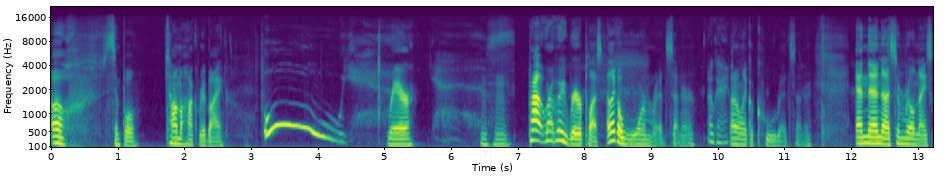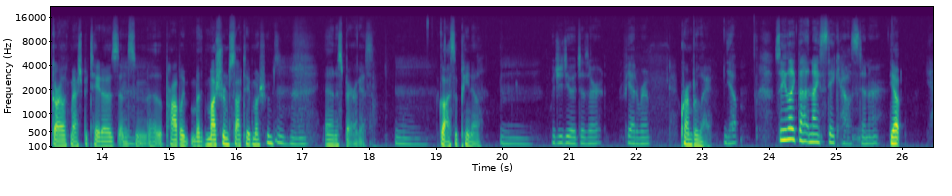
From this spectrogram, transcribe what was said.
Oh, simple. Tomahawk ribeye, rare. Mm-hmm. Probably rare plus. I like a warm red center. Okay. I don't like a cool red center. And then uh, some real nice garlic mashed potatoes Mm. and some uh, probably m- mushrooms, sautéed mushrooms, Mm-hmm. and asparagus. Mm, Glass of Pinot. mm. Would you do a dessert if you had a room? Creme brulee. Yep. So you like that nice steakhouse dinner? Yep. Yeah.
